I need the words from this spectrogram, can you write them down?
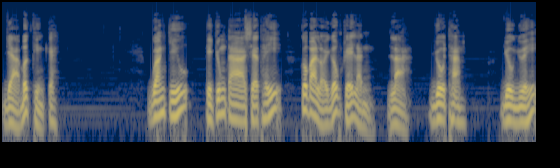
và bất thiền căn. Quán chiếu thì chúng ta sẽ thấy có ba loại gốc rễ lành là vô tham, vô nhuế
